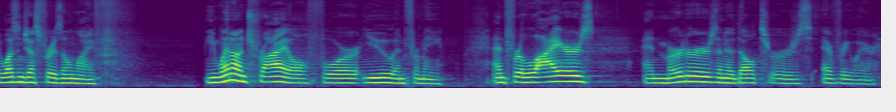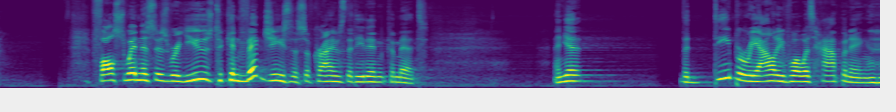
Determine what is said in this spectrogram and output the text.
it wasn't just for his own life. He went on trial for you and for me, and for liars and murderers and adulterers everywhere. False witnesses were used to convict Jesus of crimes that he didn't commit. And yet, the deeper reality of what was happening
